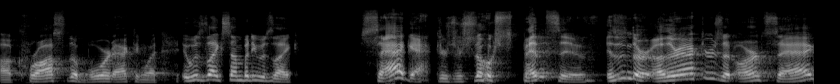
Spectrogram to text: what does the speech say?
across the board acting wise. It was like somebody was like, SAG actors are so expensive. Isn't there other actors that aren't SAG?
